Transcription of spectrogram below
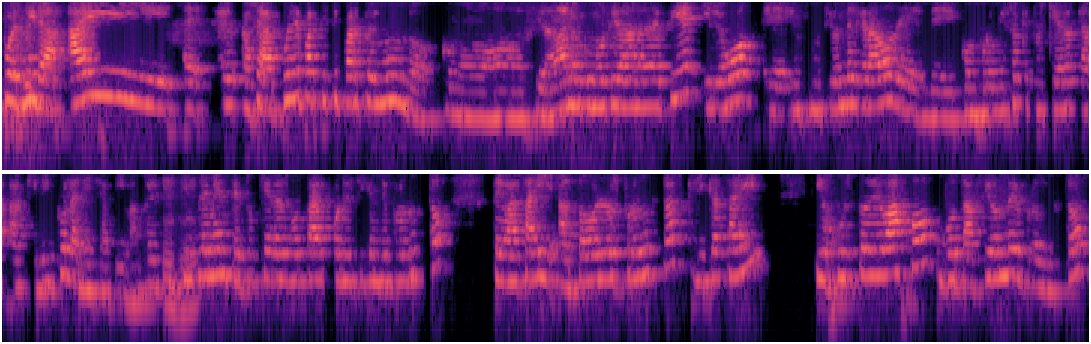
pues mira, hay, eh, eh, o sea, puede participar todo el mundo como ciudadano como ciudadana de pie y luego eh, en función del grado de, compromiso que tú quieras adquirir con la iniciativa. Entonces, si simplemente tú quieres votar por el siguiente producto, te vas ahí a todos los productos, clicas ahí y justo debajo, votación de productos.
